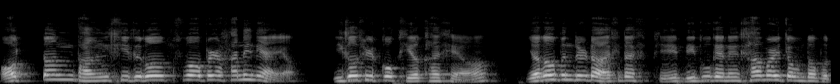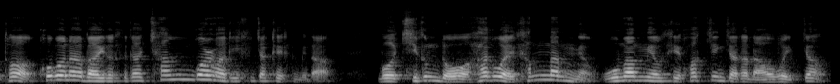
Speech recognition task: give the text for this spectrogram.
어떤 방식으로 수업을 하느냐예요. 이것을 꼭 기억하세요. 여러분들도 아시다시피 미국에는 3월 정도부터 코로나 바이러스가 창궐하기 시작했습니다. 뭐 지금도 하루에 3만 명, 5만 명씩 확진자가 나오고 있죠.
